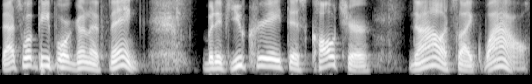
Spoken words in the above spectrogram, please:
That's what people are going to think. But if you create this culture, now it's like, wow,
